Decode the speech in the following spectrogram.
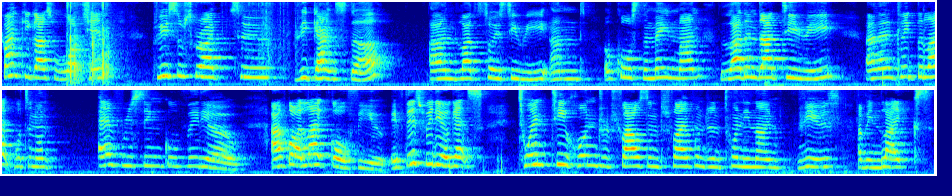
Thank you guys for watching. Please subscribe to The Gangster and Lads Toys TV and of course the main man, Lad and Dad TV. And then click the like button on every single video. I've got a like goal for you. If this video gets 20, 100,529 views, I mean likes,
